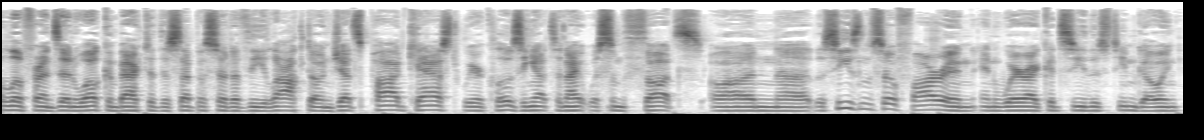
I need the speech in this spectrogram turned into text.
Hello, friends, and welcome back to this episode of the Locked On Jets podcast. We are closing out tonight with some thoughts on uh, the season so far and, and where I could see this team going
